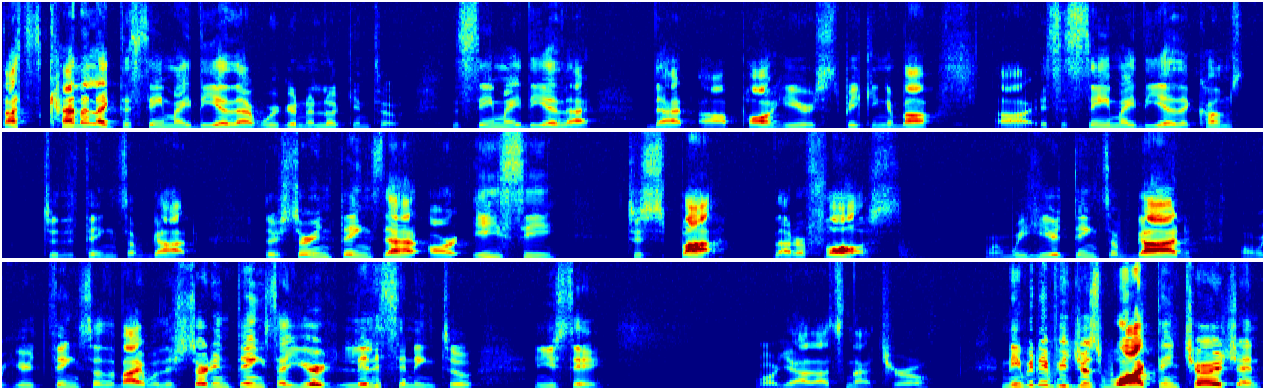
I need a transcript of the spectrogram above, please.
That's kind of like the same idea that we're going to look into. The same idea that that uh, Paul here is speaking about. Uh, it's the same idea that comes to the things of God. There's certain things that are easy to spot that are false. When we hear things of God, when we hear things of the Bible, there's certain things that you're listening to and you say, well, yeah, that's not true. And even if you just walked in church and,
